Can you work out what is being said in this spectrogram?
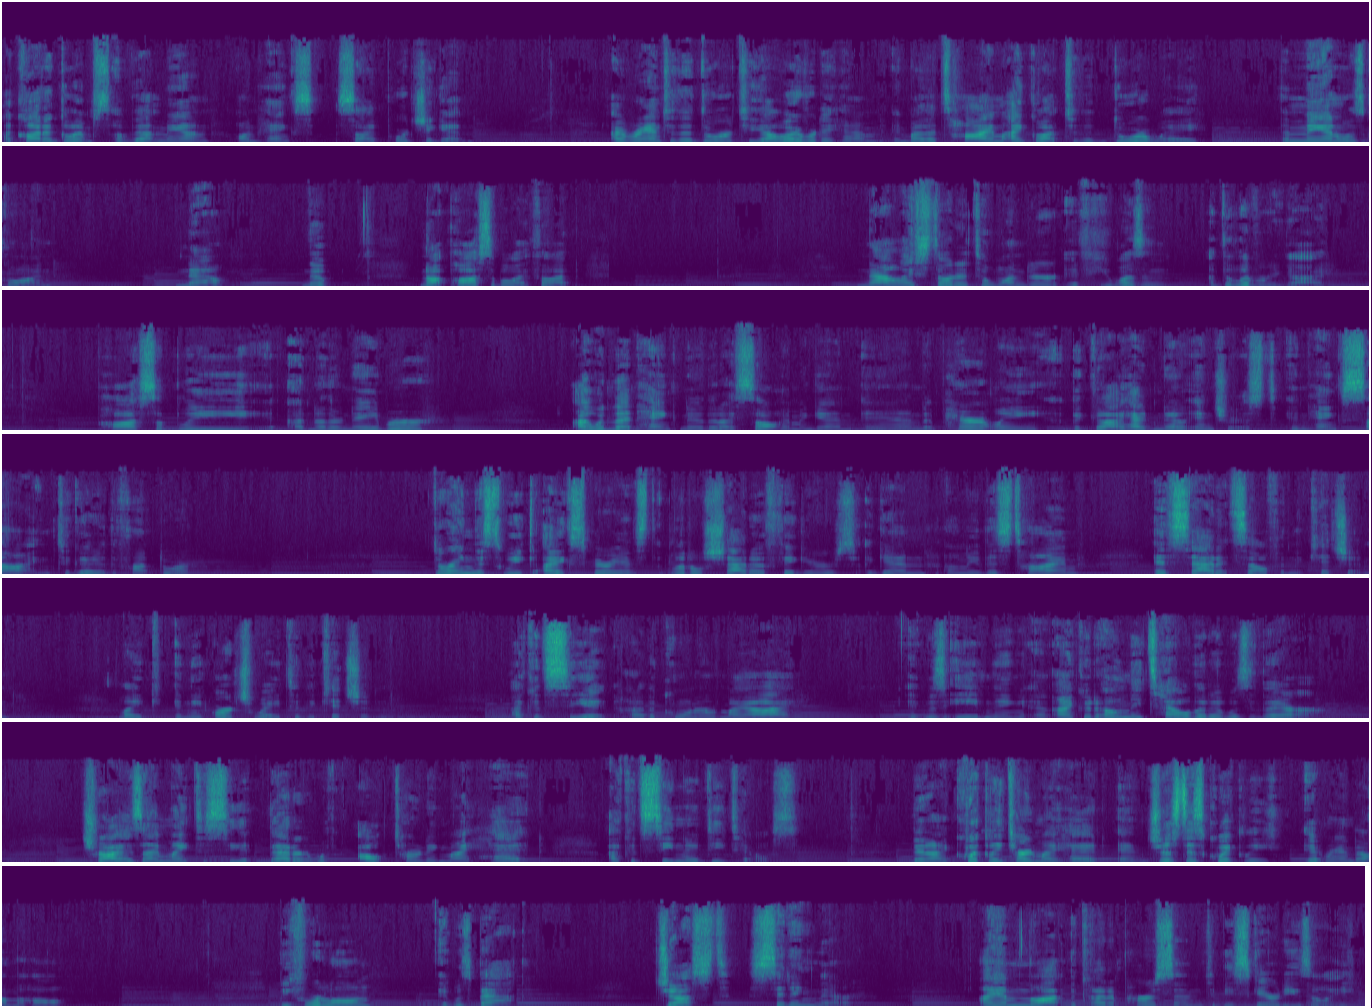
I caught a glimpse of that man on Hank's side porch again. I ran to the door to yell over to him, and by the time I got to the doorway, the man was gone. No. Nope. Not possible, I thought. Now I started to wonder if he wasn't a delivery guy. Possibly another neighbor? I would let Hank know that I saw him again, and apparently the guy had no interest in Hank's sign to go to the front door. During this week, I experienced little shadow figures again, only this time it sat itself in the kitchen, like in the archway to the kitchen. I could see it out of the corner of my eye. It was evening, and I could only tell that it was there. Try as I might to see it better without turning my head, I could see no details. Then I quickly turned my head, and just as quickly, it ran down the hall. Before long, it was back, just sitting there. I am not the kind of person to be scared easily,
